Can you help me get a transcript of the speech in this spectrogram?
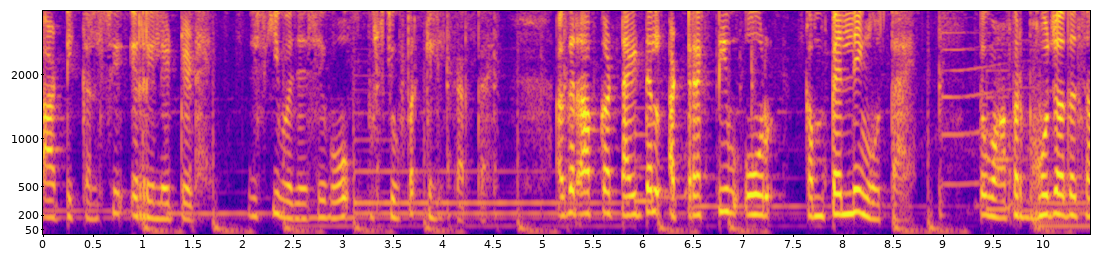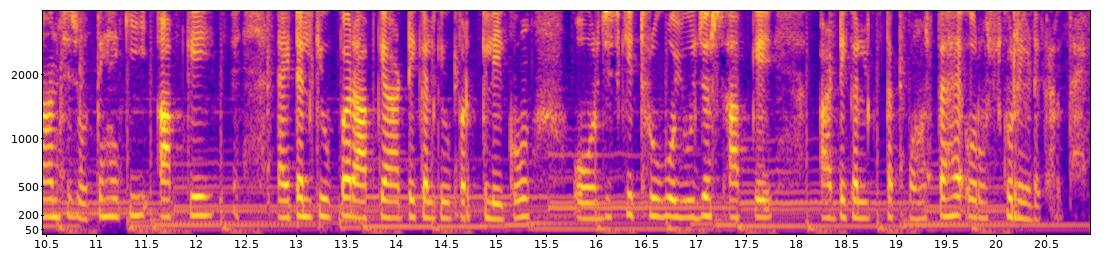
आर्टिकल से रिलेटेड है, जिसकी वजह से वो उसके ऊपर क्लिक करता है। अगर आपका टाइटल अट्रैक्टिव और कंपेलिंग होता है तो वहाँ पर बहुत ज़्यादा चांसेस होते हैं कि आपके टाइटल के ऊपर, आपके आर्टिकल के ऊपर क्लिक हो और जिसके थ्रू वो यूज़र्स आपके आर्टिकल तक पहुँचता है और उसको रीड करता है।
